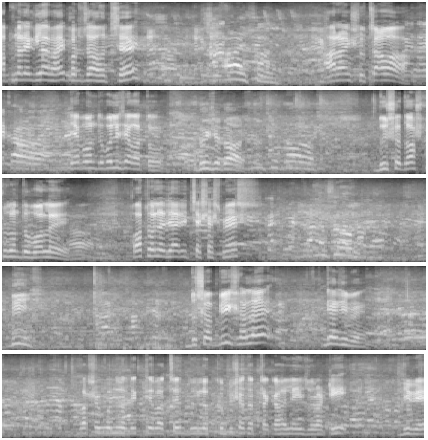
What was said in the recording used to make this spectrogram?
আপনার এগুলা ভাই কত চা হচ্ছে? আড়াইশো। আড়াইশো চাওয়া? এ পর্যন্ত বলিছে কত? দুইশো দশ দুইশো দশ। দুশো দশ পর্যন্ত বলে। কত হলে দেওয়ার ইচ্ছা শেষমেশ? দুশো বিশ। দুশো বিশ হলে দিয়ে দিবেন দর্শক বন্ধুরা দেখতে পাচ্ছেন দুই লক্ষ বিশ হাজার টাকা হলে এই জোড়াটি দিবে।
